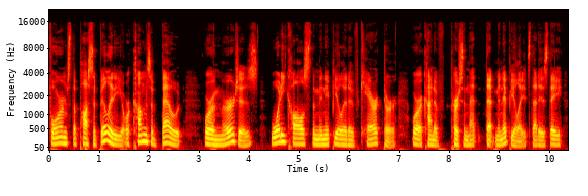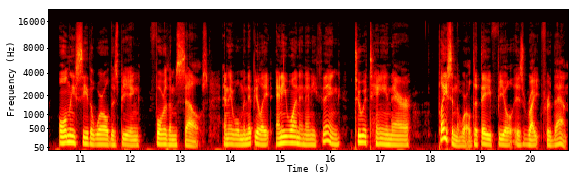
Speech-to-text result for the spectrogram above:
forms the possibility or comes about or emerges what he calls the manipulative character or a kind of person that, that manipulates. That is, they only see the world as being for themselves, and they will manipulate anyone and anything to attain their place in the world that they feel is right for them.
